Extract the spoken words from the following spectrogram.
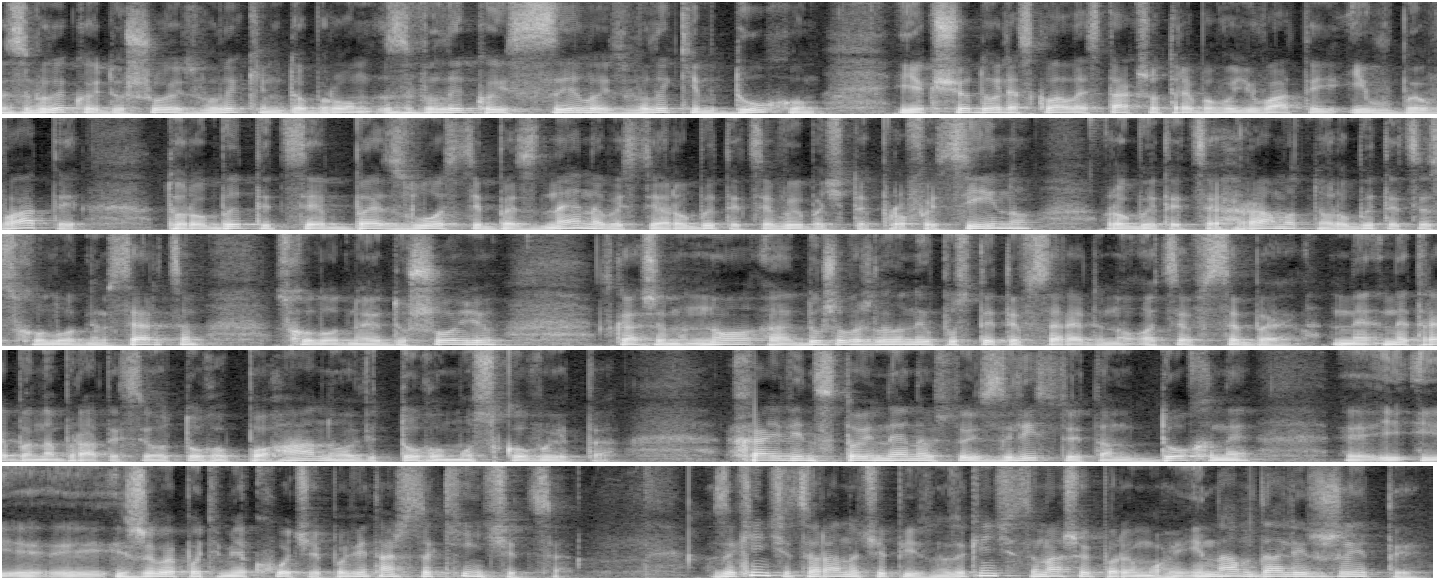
з великою душою, з великим добром, з великою силою, з великим духом. І якщо доля склалась так, що треба воювати і вбивати, то робити це без злості, без ненависті, а робити це, вибачте, професійно, робити це грамотно, робити це з холодним серцем, з холодною душою. Скажімо, ну е, дуже важливо не впустити всередину оце в себе. Не, не треба набратися от того поганого від того московита. Хай він з тою ненавистю, злістю там дохне і, і, і, і живе потім як хоче, бо війна ж закінчиться. Закінчиться рано чи пізно, закінчиться нашою перемогою. І нам далі жити.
